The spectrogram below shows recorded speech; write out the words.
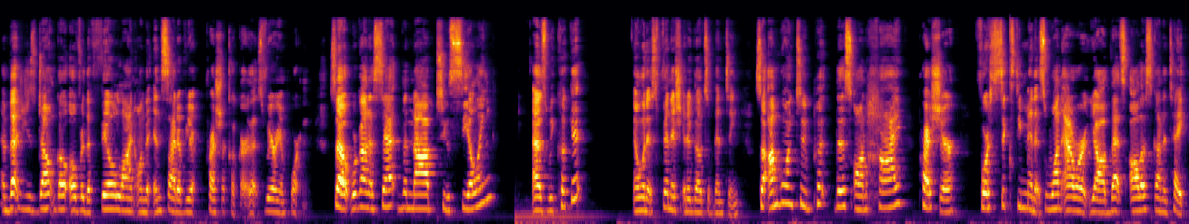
and veggies don't go over the fill line on the inside of your pressure cooker. That's very important. So we're to set the knob to sealing as we cook it. And when it's finished, it'll go to venting. So I'm going to put this on high pressure for 60 minutes, one hour, y'all. That's all it's going to take.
